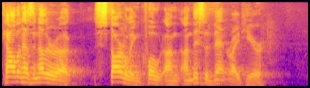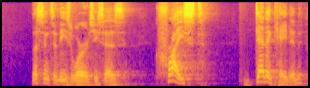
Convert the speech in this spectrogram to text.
Calvin has another uh, startling quote on, on this event right here. Listen to these words. He says, Christ dedicated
